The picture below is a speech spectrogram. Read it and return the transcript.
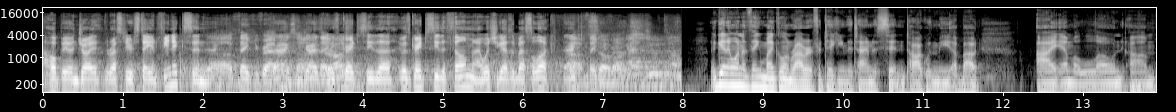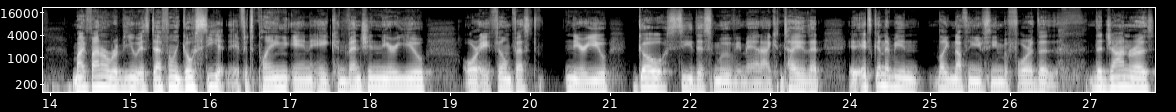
I hope you enjoy the rest of your stay in Phoenix. And Uh, thank you for having Thanks, us you guys Thank are was awesome. great to see the it was great to see the film, and I wish you guys the best of luck. Thank Oh, you thank so you much. much. Again, I want to thank Michael and Robert for taking the time to sit and talk with me about I Am Alone. Um, my final review is definitely go see it. If it's playing in a convention near you or a film fest near you, go see this movie, man. I can tell you that it's going to be like nothing you've seen before. The the genres,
